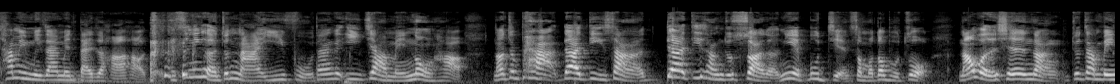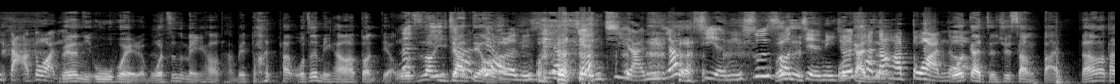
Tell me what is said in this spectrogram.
它明明在那边待着好好的，可是你可能就拿衣服，但那个衣架没弄好。然后就啪掉在地上了，掉在地上就算了，你也不捡，什么都不做。然后我的仙人掌就这样被你打断了。没有，你误会了，我真的没看到它被断，它我真的没看到它断掉。我知道衣架掉了，你是要捡起来，你要捡，你顺手 捡，你就会看到它断了。我赶着去上班，然后它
